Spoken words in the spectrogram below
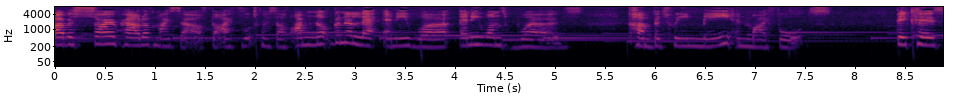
I was so proud of myself that I thought to myself, I'm not gonna let any word, anyone's words come between me and my thoughts, because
